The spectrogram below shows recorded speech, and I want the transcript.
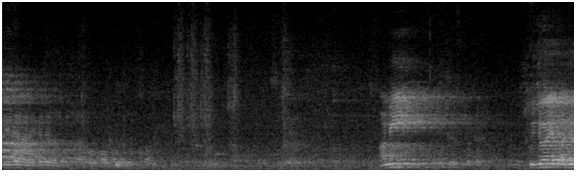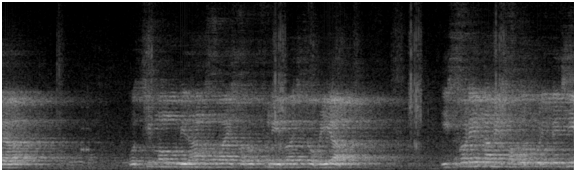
দিদি না রেখে দেবে আমি সুজয় হাজরা পশ্চিমবঙ্গ বিধানসভায় সদস্য নির্বাচিত হইয়া ঈশ্বরের নামে শপথ করিতেছি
